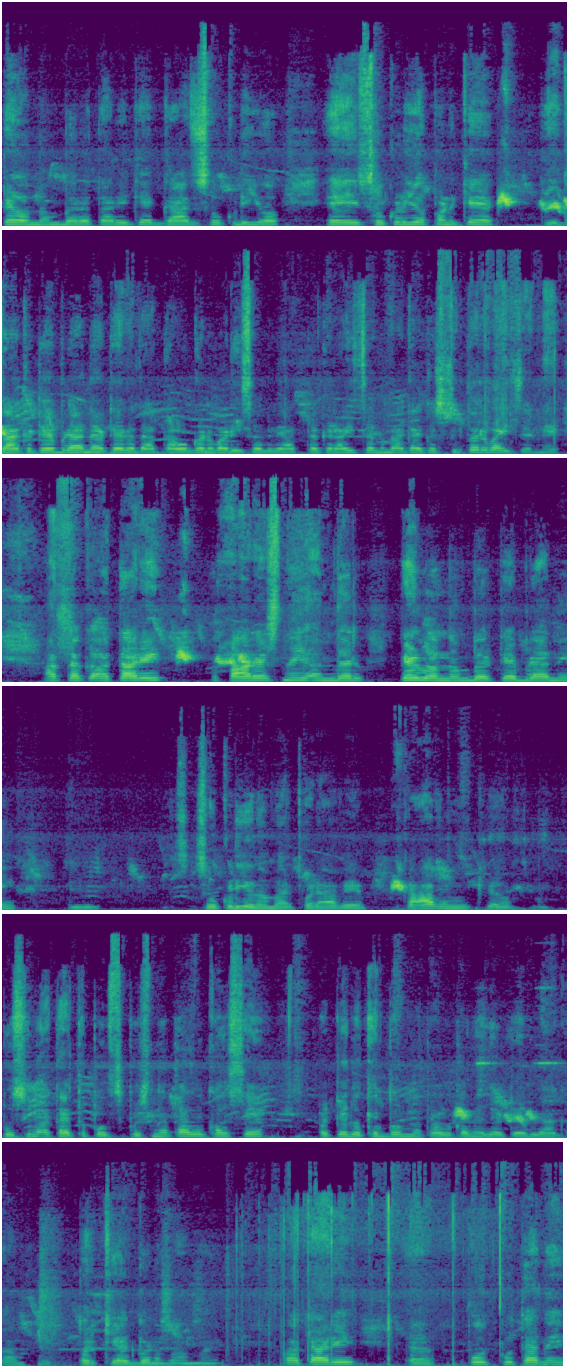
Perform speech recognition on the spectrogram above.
પેલો નંબર અત્યારે કે ગા છોકરીઓ, એ છોકરીઓ પણ કે ગા ટેબડાના ટેરે આતા ઓગણવાડી સલવે આ તક રાયસનમાં કાંઈક સુપરવાઇઝર ને આ તક અત્યારે પારસની અંદર પહેલો નંબર ટેબડાની છોકરીઓનો માર પર આવે કે આવું પૂછન અત્યારે તો પૂછ- પૂછના તાલુકો હશે પણ પેલો તાલુકાના અંદર ટેબડા ગામ પ્રખ્યાત બનવામાં આવે. અત્યારે પોતપોતાની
